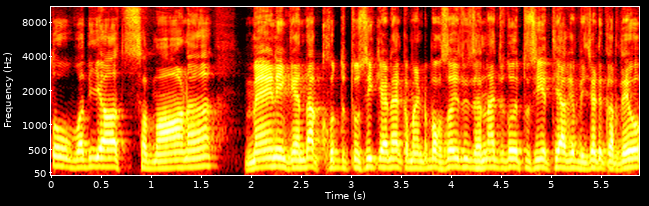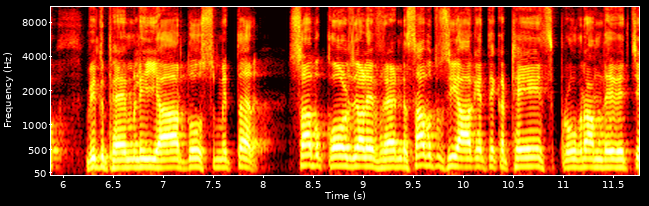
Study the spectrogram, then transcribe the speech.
ਤੋਂ ਵਧੀਆ ਸਮਾਨ ਮੈਂ ਨਹੀਂ ਕਹਿੰਦਾ, ਖੁਦ ਤੁਸੀਂ ਕਹਿਣਾ ਕਮੈਂਟ ਬਾਕਸ ਵਿੱਚ ਤੁਸੀਂ ਦੱਸਣਾ, ਜਦੋਂ ਤੁਸੀਂ ਇੱਥੇ ਆ ਕੇ ਵਿਜ਼ਿਟ ਕਰਦੇ ਹੋ ਵਿਦ ਫੈਮਿਲੀ ਯਾਰ, ਦੋਸਤ, ਮਿੱਤਰ, ਸਭ ਕਾਲਜ ਵਾਲੇ ਫਰੈਂਡ ਸਭ ਤੁਸੀਂ ਆ ਕੇ ਇੱਥੇ ਇਕੱਠੇ ਇਸ ਪ੍ਰੋਗਰਾਮ ਦੇ ਵਿੱਚ,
